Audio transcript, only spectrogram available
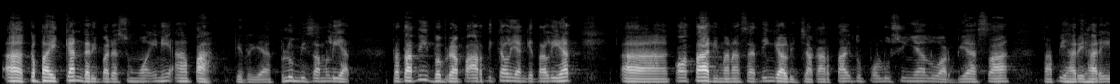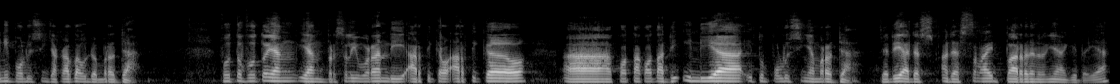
eh, kebaikan daripada semua ini apa gitu ya, belum bisa melihat. Tetapi beberapa artikel yang kita lihat eh, kota di mana saya tinggal di Jakarta itu polusinya luar biasa, tapi hari-hari ini polusi Jakarta udah mereda. Foto-foto yang yang berseliweran di artikel-artikel eh, kota-kota di India itu polusinya mereda. Jadi ada ada slide barnernya gitu ya.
